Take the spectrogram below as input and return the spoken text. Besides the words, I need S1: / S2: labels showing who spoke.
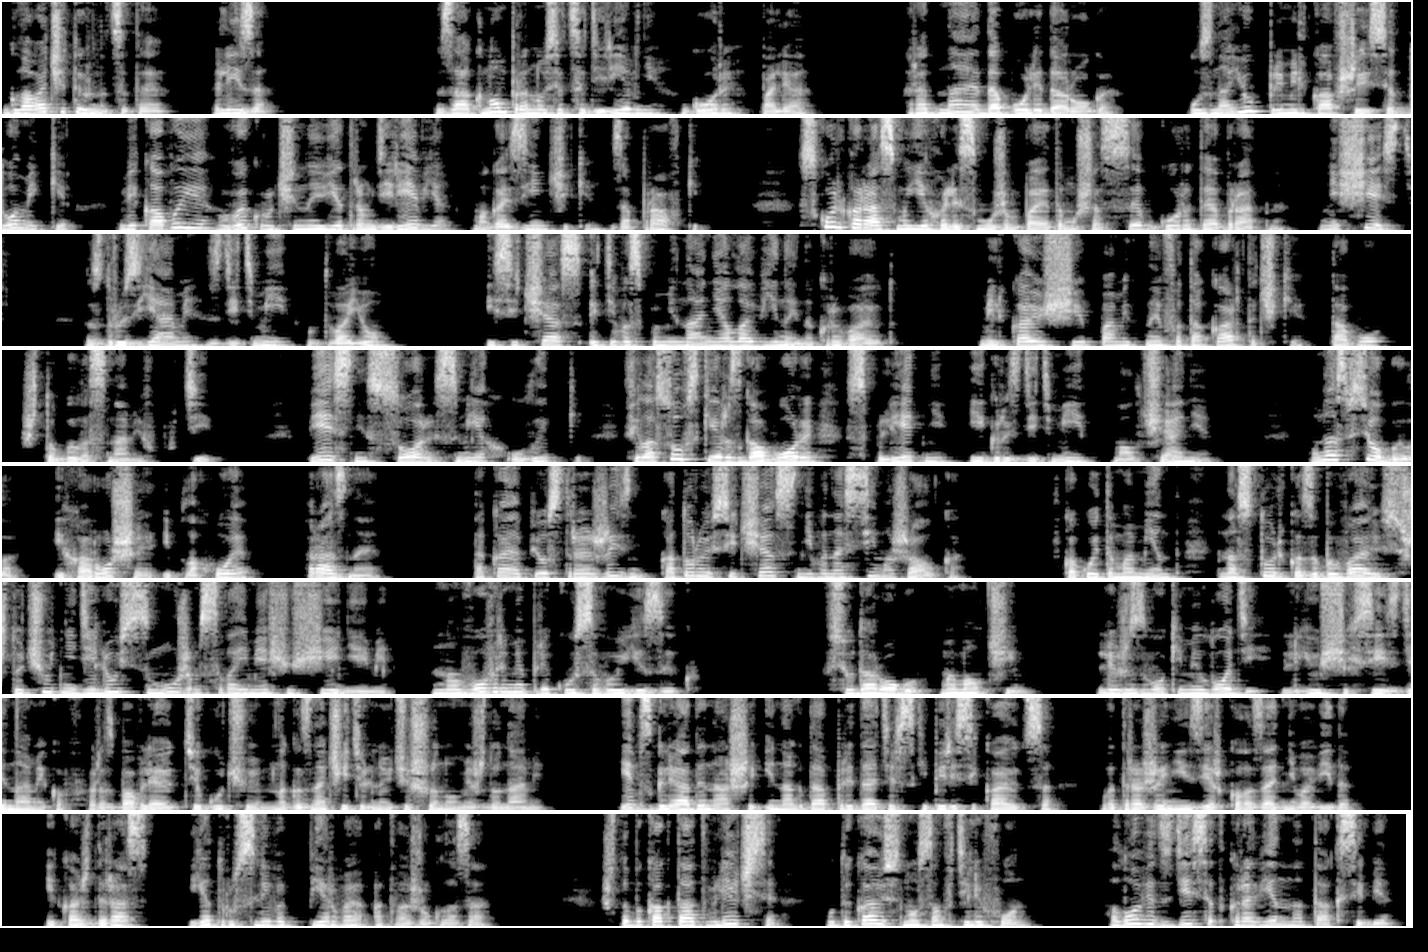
S1: Глава 14. Лиза. За окном проносятся деревни, горы, поля. Родная до боли дорога. Узнаю примелькавшиеся домики, вековые, выкрученные ветром деревья, магазинчики, заправки. Сколько раз мы ехали с мужем по этому шоссе в город и обратно. Не счесть. С друзьями, с детьми, вдвоем. И сейчас эти воспоминания лавиной накрывают мелькающие памятные фотокарточки того, что было с нами в пути. Песни, ссоры, смех, улыбки, философские разговоры, сплетни, игры с детьми, молчание. У нас все было, и хорошее, и плохое, разное. Такая пестрая жизнь, которую сейчас невыносимо жалко. В какой-то момент настолько забываюсь, что чуть не делюсь с мужем своими ощущениями, но вовремя прикусываю язык. Всю дорогу мы молчим. Лишь звуки мелодий, льющихся из динамиков, разбавляют тягучую многозначительную тишину между нами. И взгляды наши иногда предательски пересекаются в отражении зеркала заднего вида. И каждый раз я трусливо первая отвожу глаза. Чтобы как-то отвлечься, утыкаюсь носом в телефон. Ловит здесь откровенно так себе.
